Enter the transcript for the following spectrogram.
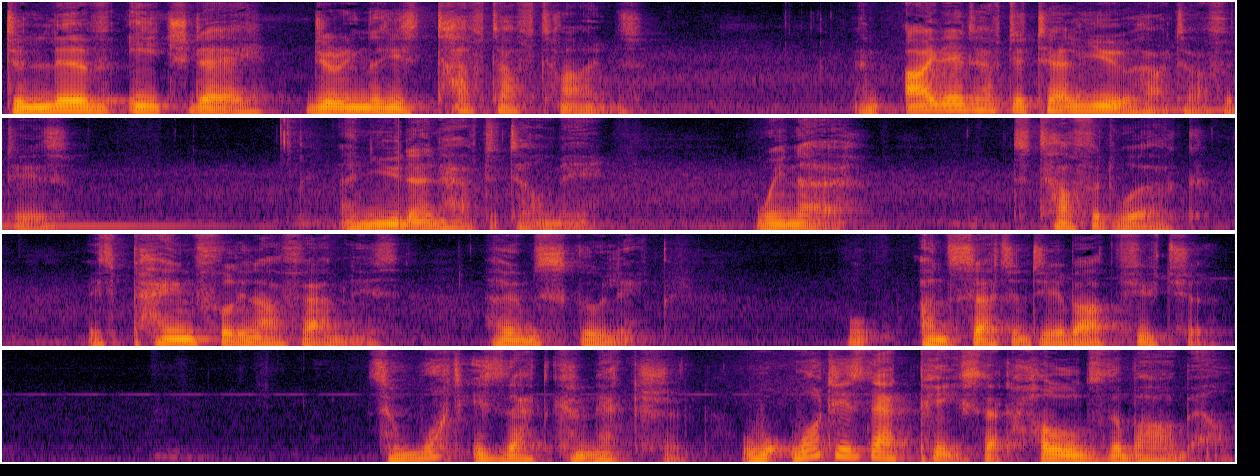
to live each day during these tough, tough times. And I don't have to tell you how tough it is. And you don't have to tell me. We know. It's tough at work. It's painful in our families. Homeschooling. Uncertainty about future. So, what is that connection? What is that piece that holds the barbell?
